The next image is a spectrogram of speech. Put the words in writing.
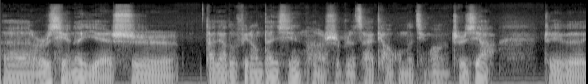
呃，而且呢，也是大家都非常担心啊，是不是在调控的情况之下，这个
